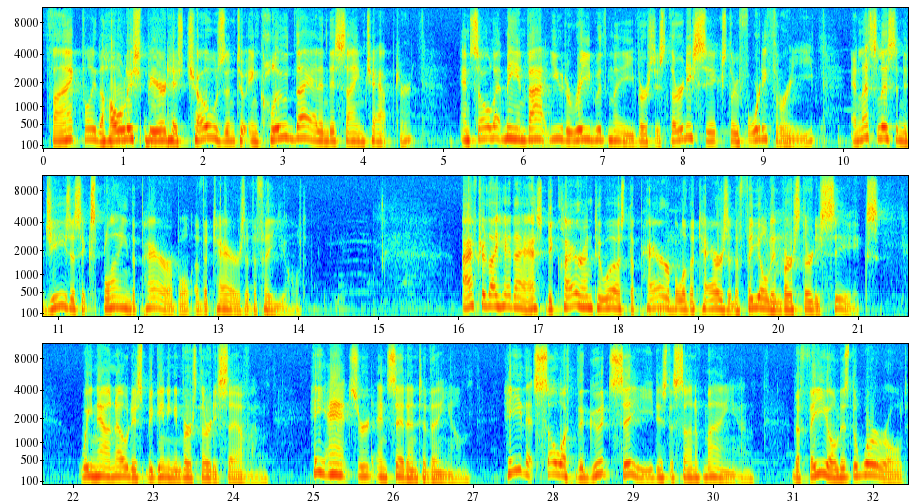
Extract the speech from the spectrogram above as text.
Thankfully, the Holy Spirit has chosen to include that in this same chapter. And so let me invite you to read with me verses 36 through 43, and let's listen to Jesus explain the parable of the tares of the field. After they had asked, Declare unto us the parable of the tares of the field in verse 36, we now notice beginning in verse 37, He answered and said unto them, He that soweth the good seed is the Son of Man. The field is the world.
